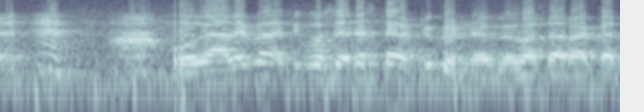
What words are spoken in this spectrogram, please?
Mau ngalim pak tipe saya setengah dukun ya masyarakat.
